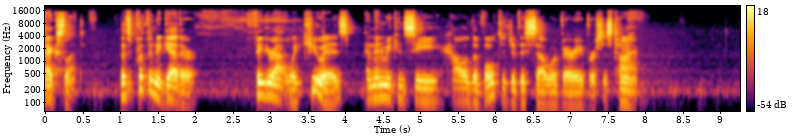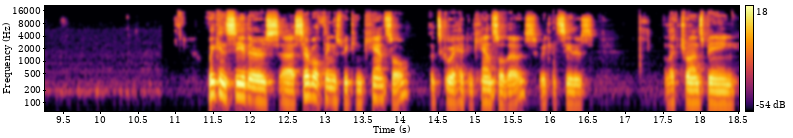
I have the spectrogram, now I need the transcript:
Excellent. Let's put them together, figure out what Q is, and then we can see how the voltage of this cell will vary versus time. We can see there's uh, several things we can cancel. Let's go ahead and cancel those. We can see there's electrons being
